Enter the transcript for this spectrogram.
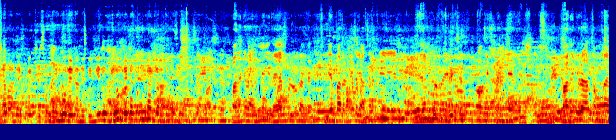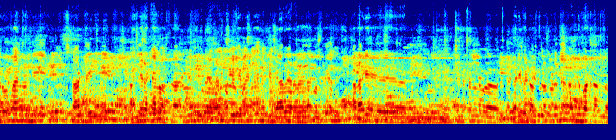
చాలా అంటే ఎక్స్పెక్ట్ చేస్తారు రేట్ అని మా దగ్గర అన్ని రీజనబుల్ అంటే సిఎంఆర్ అనేది అందరికీ రీజనబుల్ రేట్ ప్రాఫిట్ ఫ్రెండ్లీ తెలుసు మా దగ్గర తొంభై రూపాయల నుండి స్టార్ట్ అయ్యి అన్ని రకాల వస్త్రాలు యాభై అరవై దాకా వస్తాయి. అలాగే చిన్నపిల్లల రెడీమేడ్ వస్త్రాలు కూడా అందుబాటు ధరలో.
